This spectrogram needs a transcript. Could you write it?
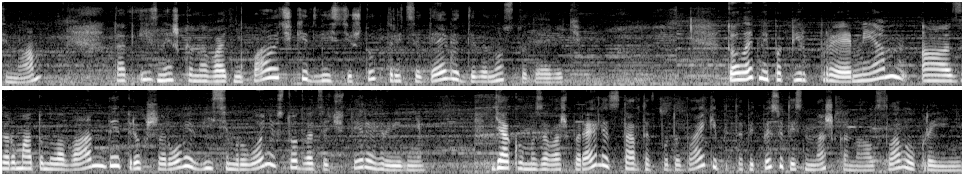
ціна. Так, і знижка на ватні палички 200 штук 39,99. Туалетний папір премія з ароматом лаванди, трьохшаровий, 8 рулонів, 124 гривні. Дякуємо за ваш перегляд. Ставте вподобайки та підписуйтесь на наш канал. Слава Україні!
